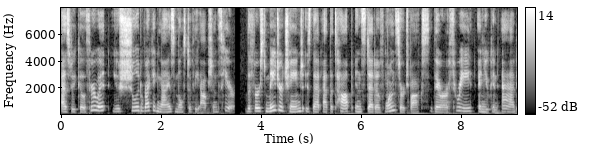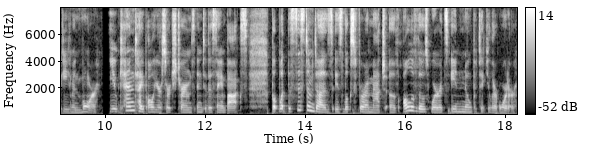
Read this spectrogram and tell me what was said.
as we go through it, you should recognize most of the options here. The first major change is that at the top, instead of one search box, there are three, and you can add even more. You can type all your search terms into the same box, but what the system does is looks for a match of all of those words in no particular order.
